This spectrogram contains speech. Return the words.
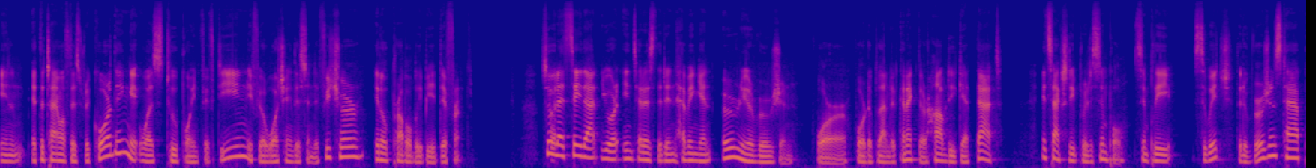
In, at the time of this recording, it was 2.15. If you're watching this in the future, it'll probably be different. So let's say that you are interested in having an earlier version for, for the Blender connector. How do you get that? It's actually pretty simple. Simply switch to the versions tab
